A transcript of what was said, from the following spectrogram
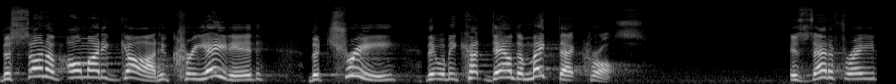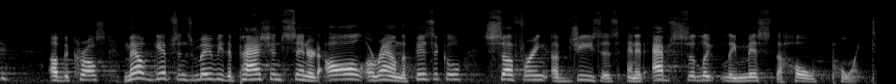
The Son of Almighty God, who created the tree that would be cut down to make that cross, is that afraid of the cross. Mel Gibson's movie, The Passion, centered all around the physical suffering of Jesus, and it absolutely missed the whole point.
